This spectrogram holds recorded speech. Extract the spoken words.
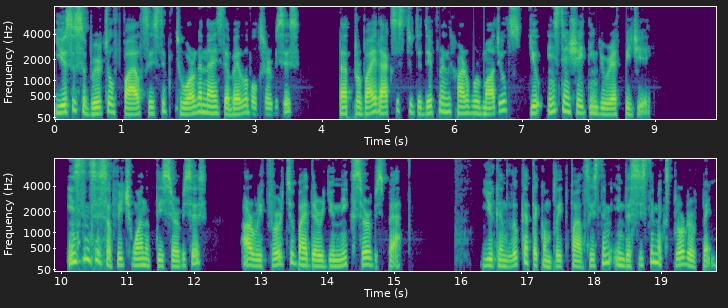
uses a virtual file system to organize the available services that provide access to the different hardware modules you instantiate in your FPGA. Instances of each one of these services are referred to by their unique service path. You can look at the complete file system in the System Explorer pane.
